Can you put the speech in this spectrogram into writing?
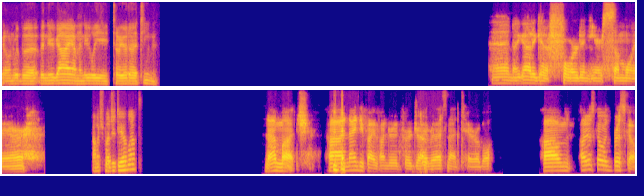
Going with the the new guy on the newly Toyota team. And I got to get a Ford in here somewhere. How much budget do you have left? Not much. Uh, 9,500 for a driver. That's not terrible. Um, I'll just go with Briscoe.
